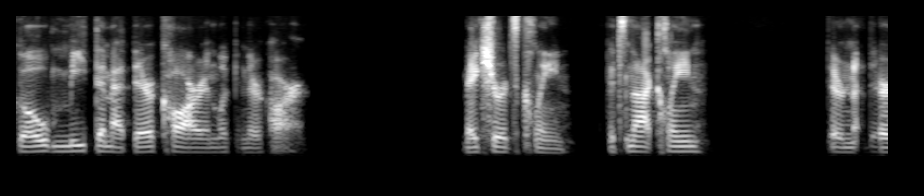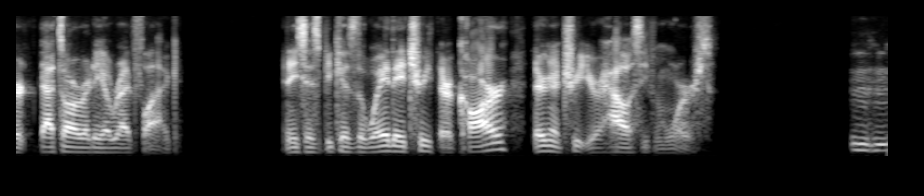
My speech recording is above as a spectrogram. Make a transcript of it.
go meet them at their car and look in their car. Make sure it's clean. If it's not clean, they're not, they're that's already a red flag. And he says because the way they treat their car, they're going to treat your house even worse. Mm-hmm.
